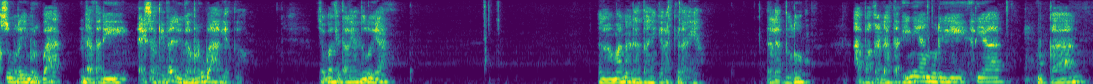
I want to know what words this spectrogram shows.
sumbernya berubah, data di Excel kita juga berubah gitu. Coba kita lihat dulu ya. Uh, mana datanya kira-kira ya? Kita lihat dulu. Apakah data ini yang mau dilihat? Bukan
